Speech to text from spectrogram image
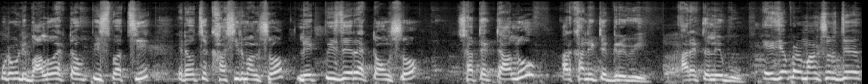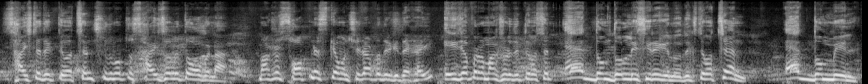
মোটামুটি ভালো একটা পিস পাচ্ছি। এটা হচ্ছে খাসির মাংস লেগ পিসের একটা অংশ। সাথে একটা আলু আর খানিকটা গ্রেভি আর একটা লেবু। এই যে আপনার মাংসের যে সাইজটা দেখতে পাচ্ছেন, শুধুমাত্র সাইজ হলে তো হবে না। মাংসের সফটনেস কেমন সেটা আপনাদেরকে দেখাই। এই যে আপনার মাংসটা দেখতে পাচ্ছেন, একদম দল্লি ছিঁড়ে গেল, দেখতে পাচ্ছেন? একদম মেল্ট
